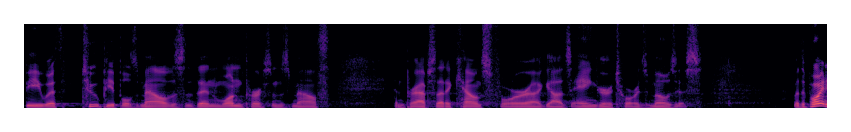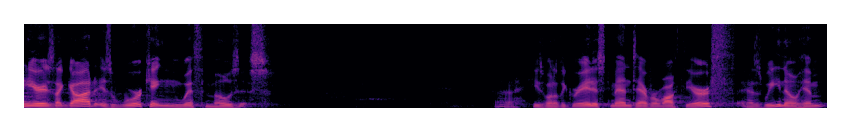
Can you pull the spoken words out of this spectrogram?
be with two people's mouths than one person's mouth and perhaps that accounts for uh, God's anger towards Moses. But the point here is that God is working with Moses. Uh, he's one of the greatest men to ever walk the earth, as we know him,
